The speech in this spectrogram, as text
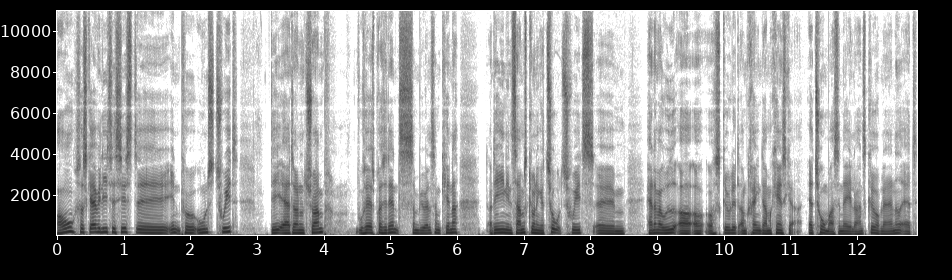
Og så skal vi lige til sidst øh, ind på ugens tweet. Det er Donald Trump, USA's præsident, som vi jo alle sammen kender, og det er egentlig en sammenskrivning af to tweets. Øhm, han har været ude og, og, og skrive lidt omkring det amerikanske atomarsenal, og han skriver blandt andet, at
